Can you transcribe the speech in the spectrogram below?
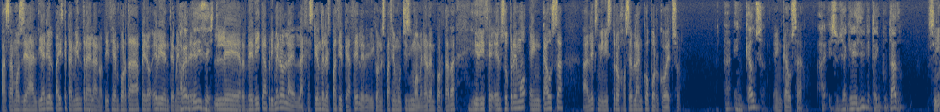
Pasamos ya al diario El País, que también trae la noticia en portada, pero evidentemente ¿qué le dedica primero la, gestión del espacio que hace, le dedica un espacio muchísimo menor en portada, y dice, el Supremo en causa al exministro José Blanco por cohecho. Ah, ¿En causa? En causa. Ah, eso ya quiere decir que está imputado. Sí,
